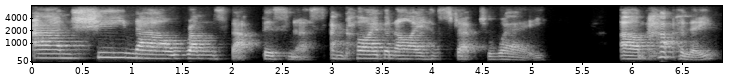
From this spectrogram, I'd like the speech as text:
And she now runs that business. And Clive and I have stepped away um, happily.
